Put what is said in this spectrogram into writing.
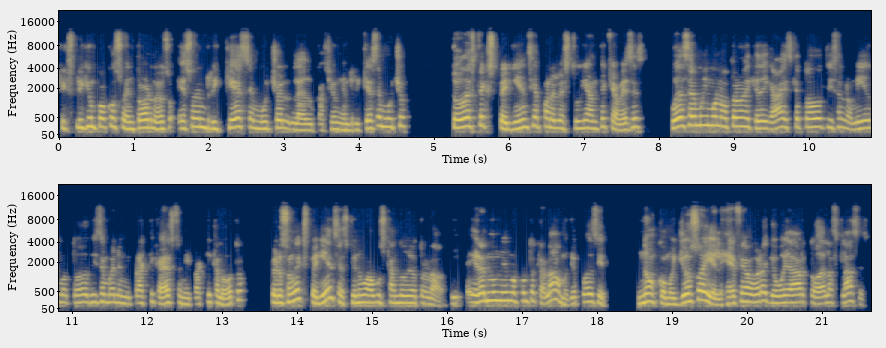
que explique un poco su entorno, eso, eso enriquece mucho la educación, enriquece mucho toda esta experiencia para el estudiante que a veces puede ser muy monótono de que diga, es que todos dicen lo mismo, todos dicen, bueno, en mi práctica esto, en mi práctica lo otro, pero son experiencias que uno va buscando de otro lado. Era el mismo punto que hablábamos. Yo puedo decir, no, como yo soy el jefe ahora, yo voy a dar todas las clases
